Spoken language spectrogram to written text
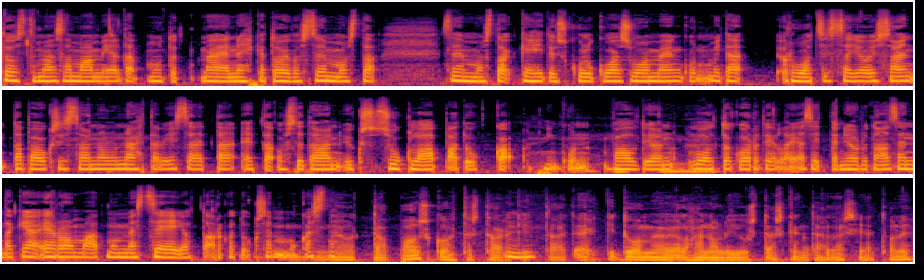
Tuosta mä samaa mieltä, mutta mä en ehkä toivo semmoista, semmoista kehityskulkua Suomeen kuin mitä Ruotsissa joissain tapauksissa on ollut nähtävissä, että, että ostetaan yksi suklaapatukka niin kuin valtion mm. luottokortilla ja sitten joudutaan sen takia eroamaan, että mun mielestä se ei ole tarkoituksenmukaista. No, tapauskohtaista harkintaa, mm. että Erkki Tuomioillahan oli just äsken tällaisia, että oli,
